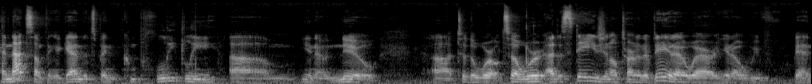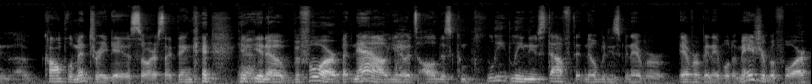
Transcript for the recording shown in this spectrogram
and that's something again that's been completely um, you know new uh, to the world. So we're at a stage in alternative data where you know we've been a complementary data source, I think, yeah. you know, before, but now you know it's all this completely new stuff that nobody's been ever ever been able to measure before.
